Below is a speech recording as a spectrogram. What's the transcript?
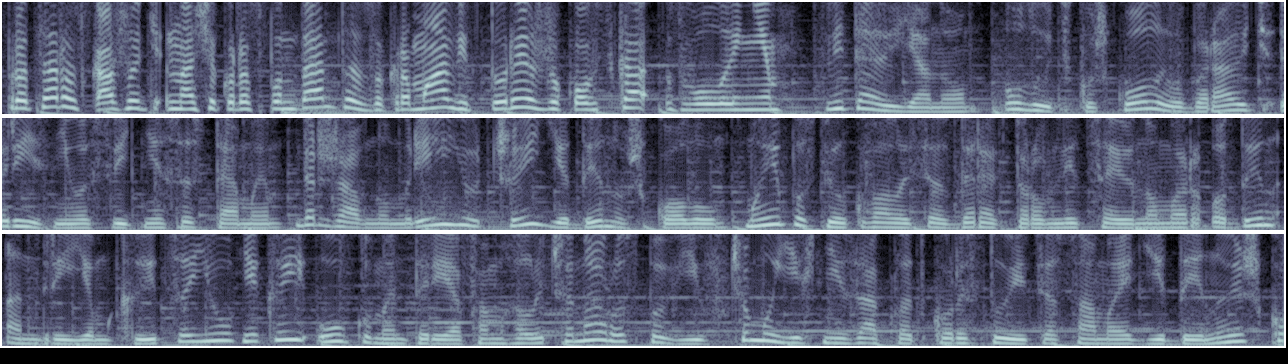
Про це розкажуть наші кореспонденти, зокрема Вікторія Жуковська з Волині. Вітаю, Яно. У Луцьку школи обирають різні освітні системи: державну мрію чи єдину школу. Ми поспілкувалися з директором ліцею номер 1 Андрієм Кицею, який у коментарі ФМ Галичина розповів, чому їхній заклад користується саме єдиною школою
